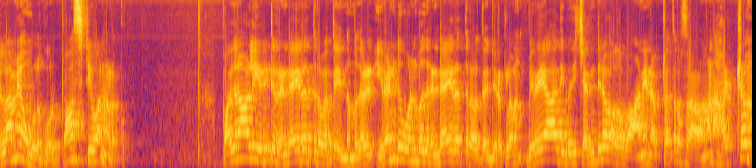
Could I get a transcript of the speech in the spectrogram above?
எல்லாமே உங்களுக்கு ஒரு பாசிட்டிவாக நடக்கும். பதினாலு எட்டு ரெண்டாயிரத்தி இருபத்தைந்து முதல் இரண்டு ஒன்பது ரெண்டாயிரத்தி இருபத்தஞ்சு இருக்கலாம் விரையாதிபதி சந்திர பகவானின் நட்சத்திர சாரமான ஹட்சம்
